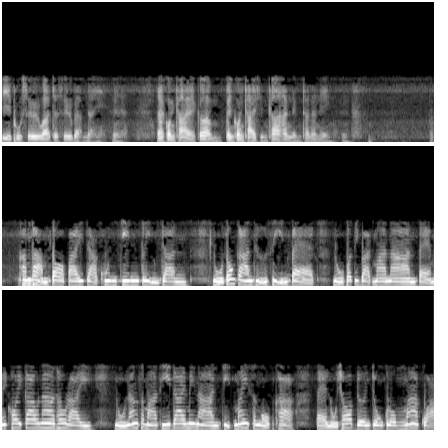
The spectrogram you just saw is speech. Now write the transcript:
ที่ผู้ซื้อว่าจะซื้อแบบไหนแต่คนขายก็เป็นคนขายสินค้าอันหนึ่งเท่านั้นเองคำถามต่อไปจากคุณจินกลิ่นจัน หนูต้องการถือศีลแปด หนูปฏิบัติมานานแต่ไม่ค่อยก้าวหน้าเท่าไหร่ หนูนั่งสมาธิได้ไม่นานจิตไม่สงบค่ะ แต่หนูชอบเดินจงกรมมากกว่า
